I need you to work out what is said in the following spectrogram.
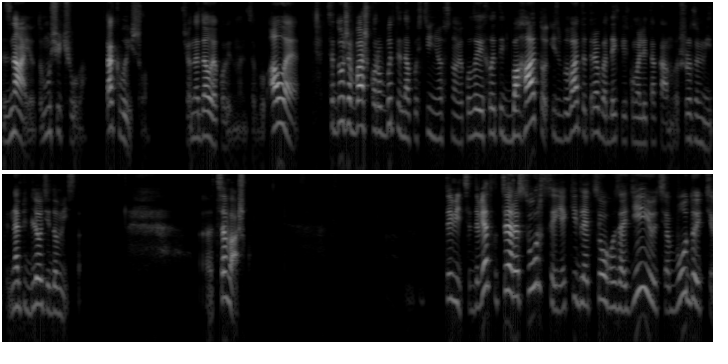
Знаю, тому що чула. Так вийшло, що недалеко від мене це було. Але це дуже важко робити на постійній основі, коли їх летить багато і збивати треба декількома літаками, ж розумієте, на підльоті до міста. Е, Це важко. Дивіться, дев'ятка це ресурси, які для цього задіюються, будуть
